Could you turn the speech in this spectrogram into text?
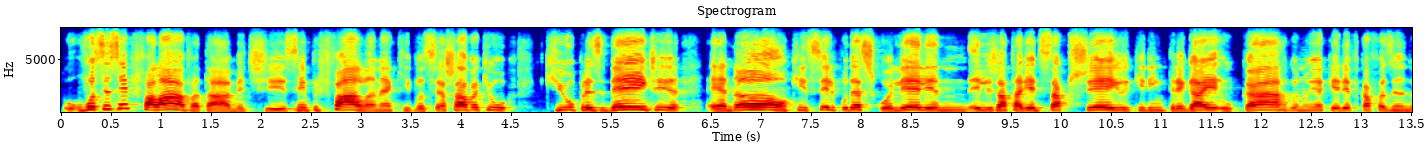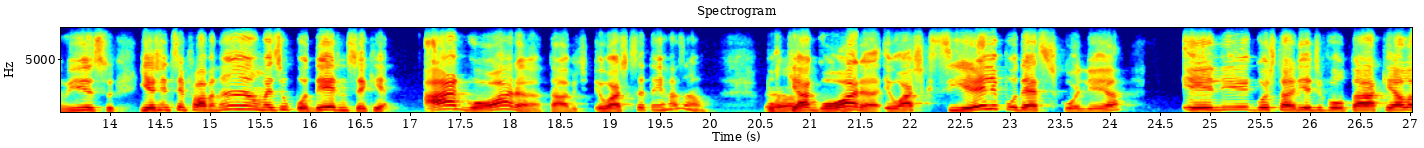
Você sempre falava, Tabet, sempre fala, né, que você achava que o, que o presidente é não, que se ele pudesse escolher, ele, ele já estaria de saco cheio e queria entregar o cargo, não ia querer ficar fazendo isso. E a gente sempre falava, não, mas e o poder, não sei o quê. Agora, Tabit, eu acho que você tem razão. Porque é. agora, eu acho que se ele pudesse escolher, ele gostaria de voltar àquela,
